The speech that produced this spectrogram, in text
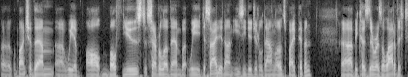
a bunch of them. Uh, we have all both used several of them, but we decided on Easy Digital Downloads by Pippin. Uh, because there was a lot of ex-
